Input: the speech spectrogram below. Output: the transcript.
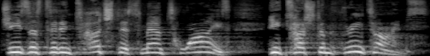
Jesus didn't touch this man twice. He touched him three times.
